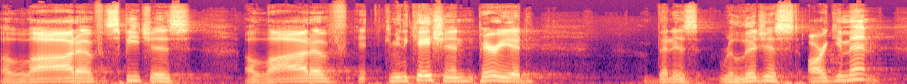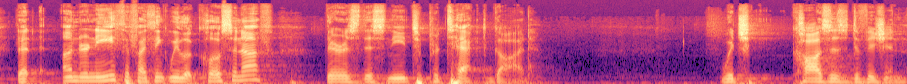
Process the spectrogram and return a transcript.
a lot of speeches, a lot of communication. Period. That is religious argument. That underneath, if I think we look close enough, there is this need to protect God, which causes division,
